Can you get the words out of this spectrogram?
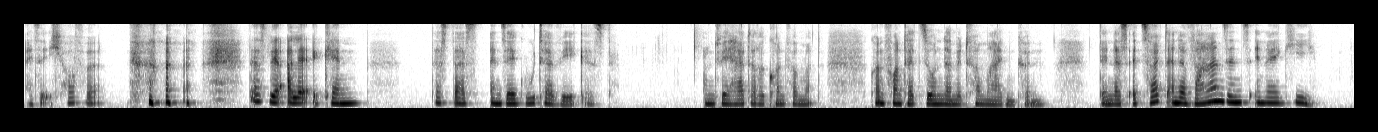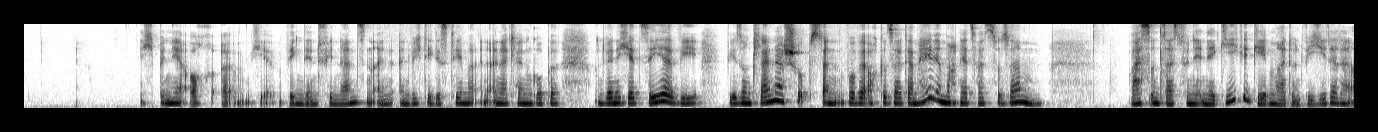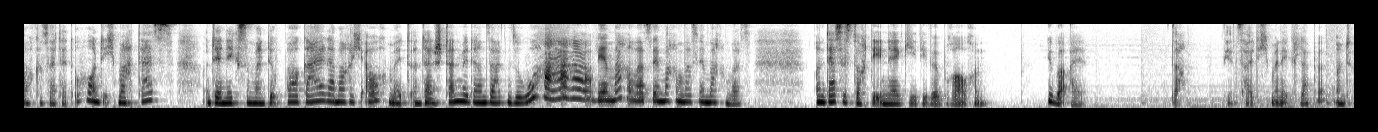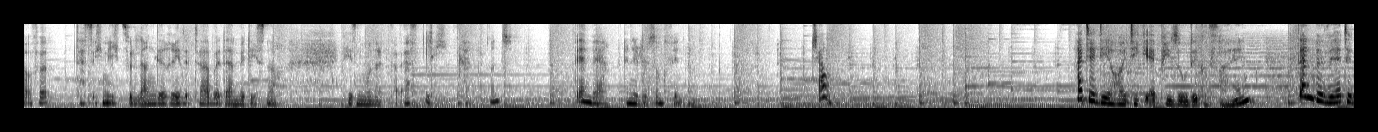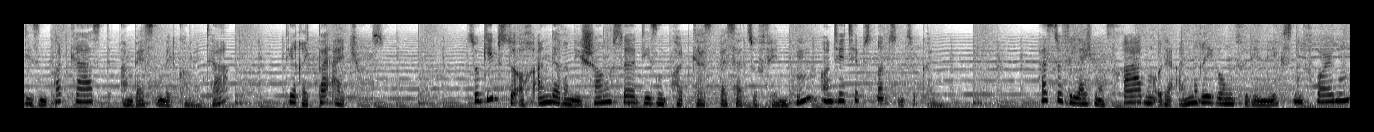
Also ich hoffe, dass wir alle erkennen, dass das ein sehr guter Weg ist und wir härtere Konfrontationen damit vermeiden können. Denn das erzeugt eine Wahnsinnsenergie. Ich bin ja auch ähm, hier wegen den Finanzen ein, ein wichtiges Thema in einer kleinen Gruppe. Und wenn ich jetzt sehe, wie, wie so ein kleiner Schubs, dann, wo wir auch gesagt haben, hey, wir machen jetzt was zusammen, was uns das für eine Energie gegeben hat und wie jeder dann auch gesagt hat, oh, und ich mache das. Und der nächste meinte, boah, geil, da mache ich auch mit. Und dann standen wir da und sagten so, wow, wir machen was, wir machen was, wir machen was. Und das ist doch die Energie, die wir brauchen. Überall. Jetzt halte ich meine Klappe und hoffe, dass ich nicht zu lang geredet habe, damit ich es noch diesen Monat veröffentlichen kann. Und werden wir eine Lösung finden. Ciao. Hat dir die heutige Episode gefallen? Dann bewerte diesen Podcast am besten mit Kommentar direkt bei iTunes. So gibst du auch anderen die Chance, diesen Podcast besser zu finden und die Tipps nutzen zu können. Hast du vielleicht noch Fragen oder Anregungen für die nächsten Folgen?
